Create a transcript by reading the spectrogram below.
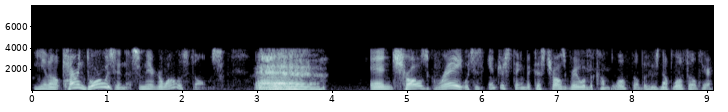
you know, Karin Dor was in this from the Edgar Wallace films. Yeah. And Charles Gray, which is interesting because Charles Gray would become Blofeld, but who's not Blofeld here?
